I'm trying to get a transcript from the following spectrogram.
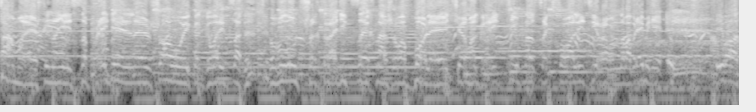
самое, что на есть запредельное шоу, и, как говорится, в лучших традициях нашего более чем агрессивно сексуализированного времени. И вот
